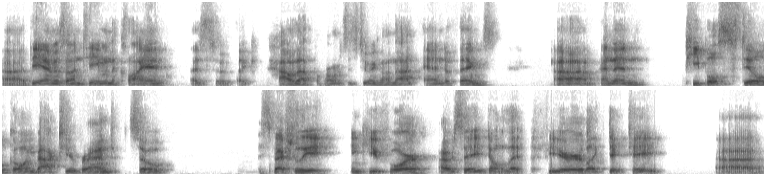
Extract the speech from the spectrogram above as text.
uh, the Amazon team and the client as to like how that performance is doing on that end of things, um, and then people still going back to your brand. So, especially in Q4, I would say don't let fear like dictate uh,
